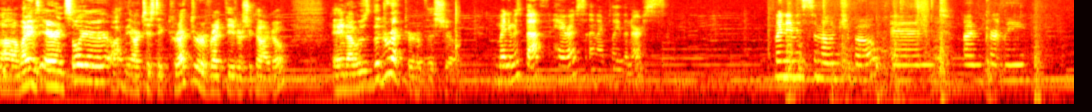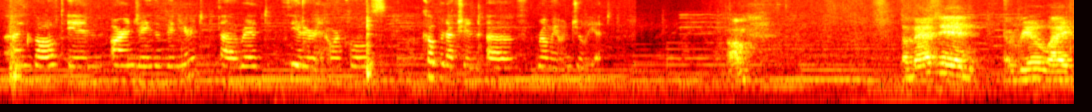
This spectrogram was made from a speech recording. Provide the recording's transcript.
Uh, my name is Aaron Sawyer. I'm the artistic director of Red Theater Chicago, and I was the director of this show. My name is Beth Harris, and I play the nurse. My name is Simone Chabot, and I'm currently involved in R&J The Vineyard, uh, Red Theater and Oracle's co-production of Romeo and Juliet. Um, imagine a real life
